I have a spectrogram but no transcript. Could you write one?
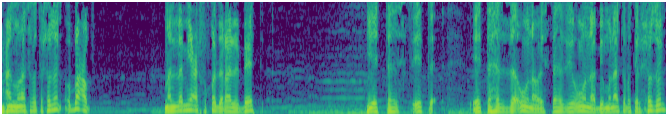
عن مناسبة الحزن وبعض من لم يعرفوا قدر أهل البيت يتهزؤون ويستهزئون بمناسبة الحزن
